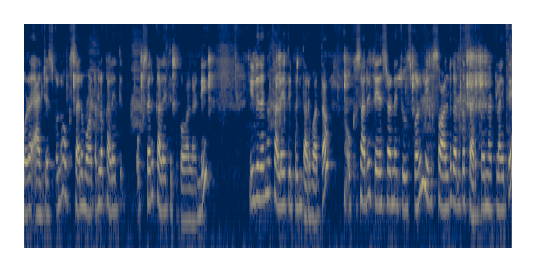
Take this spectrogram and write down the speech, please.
కూడా యాడ్ చేసుకొని ఒకసారి వాటర్లో కలయి ఒకసారి కలయి తిప్పుకోవాలండి. ఈ విధంగా కలయి తిప్పిన తర్వాత ఒకసారి టేస్ట్ అనేది చూసుకొని మీకు సాల్ట్ కనుక సరిపోయినట్లయితే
